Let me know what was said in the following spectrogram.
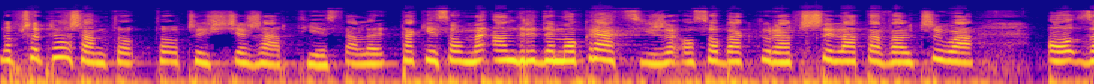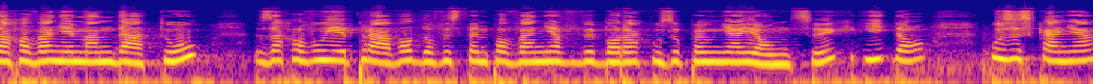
No przepraszam, to, to oczywiście żart jest, ale takie są meandry demokracji, że osoba, która trzy lata walczyła o zachowanie mandatu, zachowuje prawo do występowania w wyborach uzupełniających i do uzyskania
